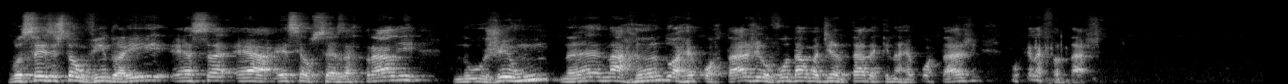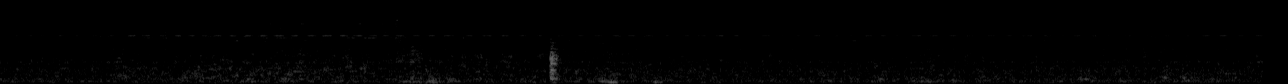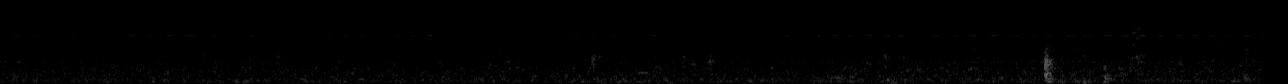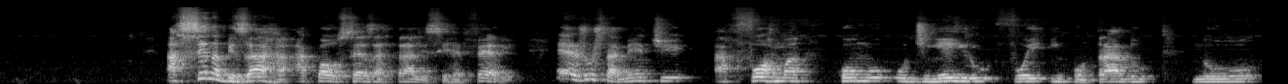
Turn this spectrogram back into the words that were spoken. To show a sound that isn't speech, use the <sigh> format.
Vocês estão vindo aí, essa é a, esse é o César Tralli no G1, né, narrando a reportagem. Eu vou dar uma adiantada aqui na reportagem, porque ela é fantástica. A cena bizarra a qual César Tralli se refere é justamente a forma como o dinheiro foi encontrado no,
